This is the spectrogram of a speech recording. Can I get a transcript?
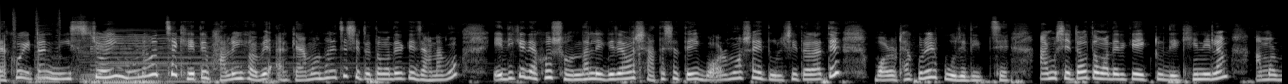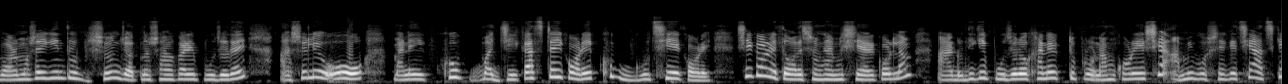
দেখো, এটা নিশ্চয়ই মনে হচ্ছে খেতে ভালোই হবে। আর কেমন হয়েছে সেটা তোমাদেরকে জানাব। এদিকে দেখো, সন্ধ্যা লেগে যাওয়ার সাথে সাথেই বড়মশাই তুলসী তলাতে বড় ঠাকুরের পুজো দিচ্ছে। আমি সেটাও তোমাদেরকে একটু দেখিয়ে নিলাম। আমার বড়মশাই কিন্তু ভীষণ যত্ন সহকারে পুজো দেয়। আসলে ও মানে খুব যে কাজটাই করে খুব গুছিয়ে করে। সে কারণে তোমাদের সঙ্গে আমি শেয়ার করলাম। আর ওদিকে পুজোর ওখানে একটু প্রণাম করে এসে আমি বসে গেছি আজকে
